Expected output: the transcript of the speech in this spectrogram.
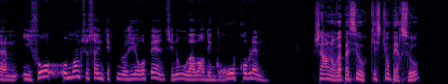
euh, il faut au moins que ce soit une technologie européenne, sinon on va avoir des gros problèmes. Charles, on va passer aux questions perso,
